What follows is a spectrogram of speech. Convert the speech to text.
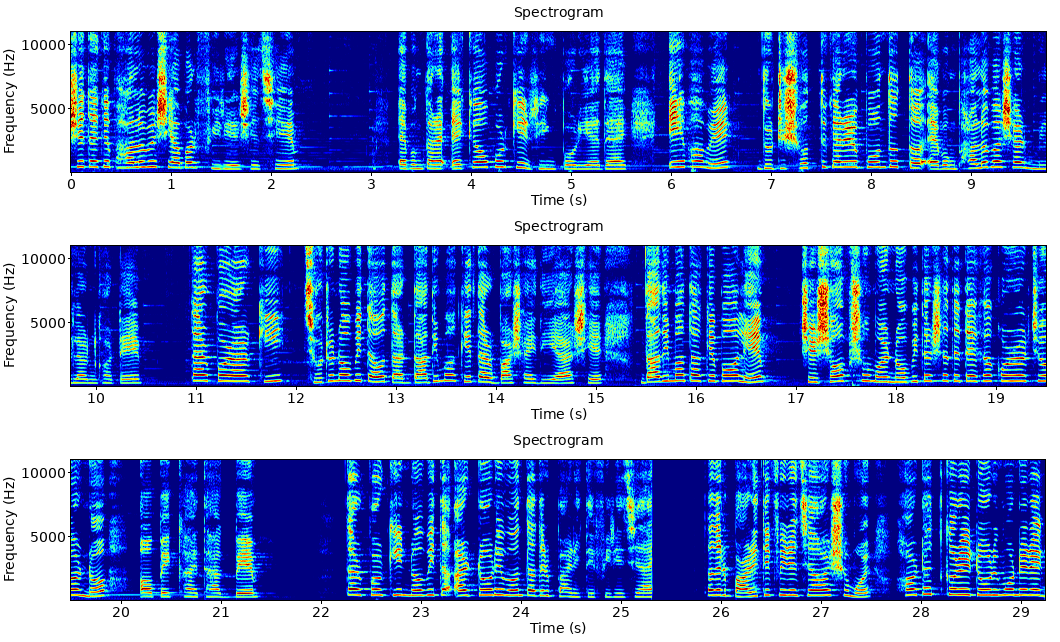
সে তাকে ভালোবেসে আবার ফিরে এসেছে। এবং তারা একে অপরকে রিং পরিয়ে দেয়। এভাবে দুটি সত্যিকারের বন্ধুত্ব এবং ভালোবাসার মিলন ঘটে। তারপর আর কি, ছোট নবিতাও তার দাদিমাকে তার বাসায় দিয়ে আসে। দাদিমা তাকে বলে, সে সব সময় নবিতার সাথে দেখা করার জন্য অপেক্ষায় থাকবে। তারপর কি নবিতা আর ডোরিমন তাদের বাড়িতে ফিরে যায়। তাদের বাড়িতে ফিরে যাওয়ার সময় হঠাৎ করে ডোরিমনের এক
